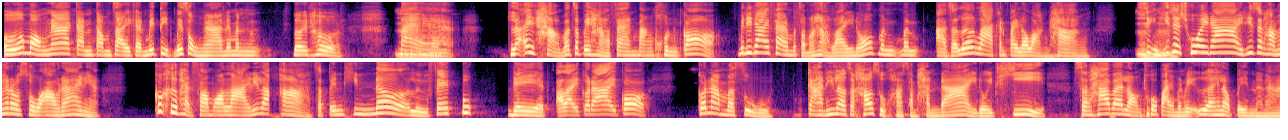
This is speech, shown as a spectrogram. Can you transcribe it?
เออ มองหน้ากันตามใจกันไม่ติดไม่ส่งงานเนี่ยมันเลยเถิด แต่แล้วไอ้ถามว่าจะไปหาแฟนบางคนก็ไม่ได้ได้แฟนมาจากมหาลัยเนาะมันมันอาจจะเลิกลากันไประหว่างทาง สิ่งที่จะช่วยได้ที่จะทำให้เราโซเอาได้เนี่ย ก็คือแพลตฟอร์มออนไลน์นี่แหละค่ะ จะเป็น Tinder หรือ Facebook เดทอะไรก็ได้ก็ก็นำมาสู่การที่เราจะเข้าสู่ความสัมพันธ์ได้ โดยที่สภาพแวดล้อมทั่วไปมันไม่เอื้อให้เราเป็นนะนะ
